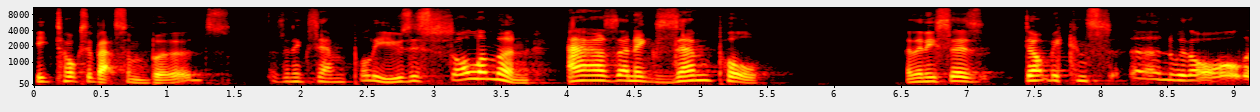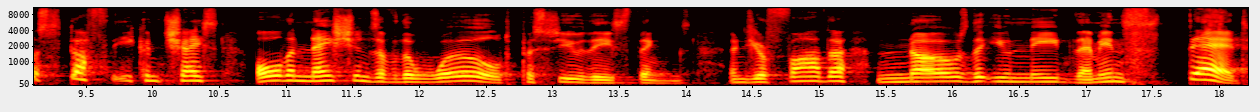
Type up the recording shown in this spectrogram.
He talks about some birds as an example. He uses Solomon as an example. And then he says, don't be concerned with all the stuff that you can chase. All the nations of the world pursue these things, and your Father knows that you need them. Instead,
